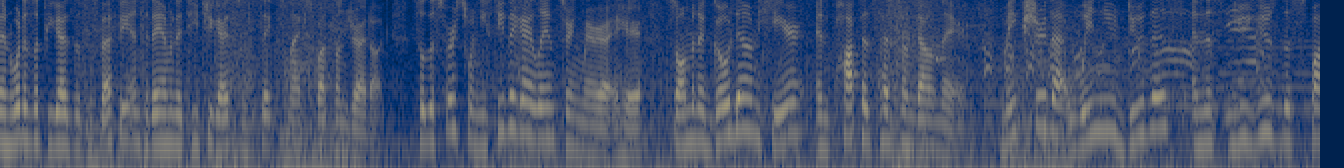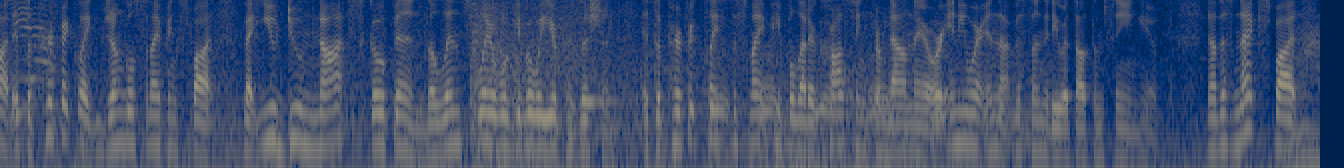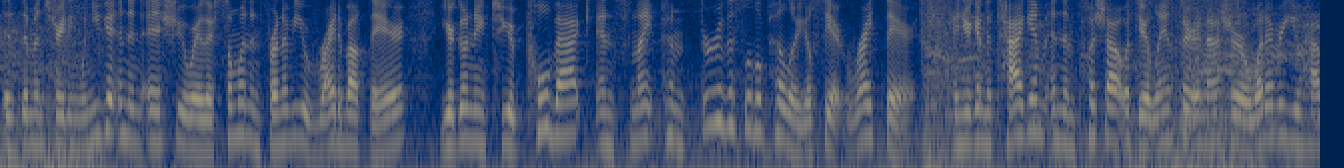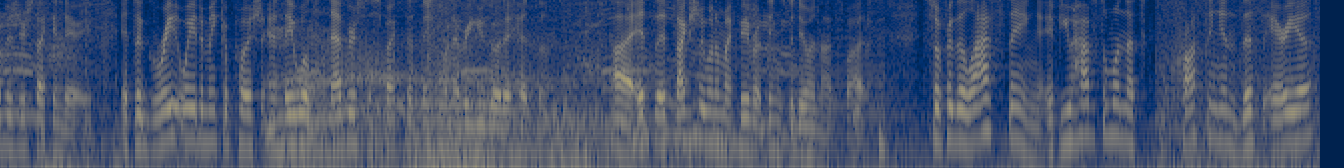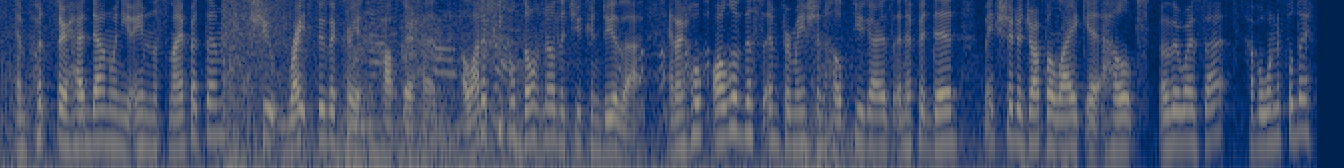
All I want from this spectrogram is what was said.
And what is up you guys, this is Vefy, and today I'm going to teach you guys some sick snipe spots on Drydock. So this first one, you see the guy lancering me right here, so I'm going to go down here and pop his head from down there. Make sure that when you do this, and this you use this spot, it's a perfect like jungle sniping spot, that you do not scope in. The lens flare will give away your position. It's a perfect place to snipe people that are crossing from down there or anywhere in that vicinity without them seeing you. Now this next spot is demonstrating when you get in an issue where there's someone in front of you right about there, you're going to pull back and snipe him through this little pillar. You'll see it right there. And you're going to tag him and then push out with your Lancer or Gnasher or whatever you have as your secondary. It's a great way to make a push and they will never suspect a thing whenever you go to hit them. Uh, it's it's actually one of my favorite things to do in that spot. So for the last thing, if you have someone that's crossing in this area and puts their head down when you aim the snipe at them, shoot right through the crate and pop their head. A lot of people don't know that you can do that. And I hope all of this information helped you guys, and if it did, make sure to drop a like, it helps. Otherwise that, have a wonderful day.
